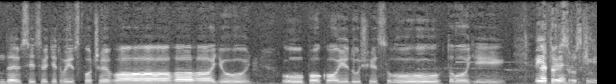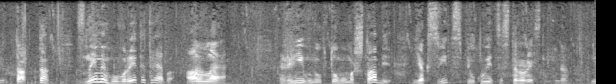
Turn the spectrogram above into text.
де всі святі твої спочивають, у покої душі слуг твоїх. Это есть русский мир. Так, так. З ними говорити треба. Але рівно в тому масштабі, як світ спілкується з терористами. Да. І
